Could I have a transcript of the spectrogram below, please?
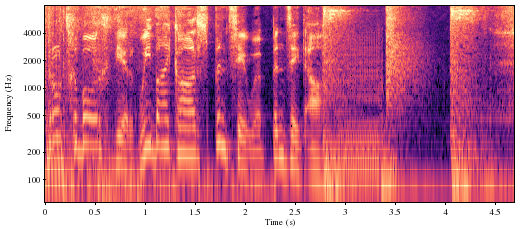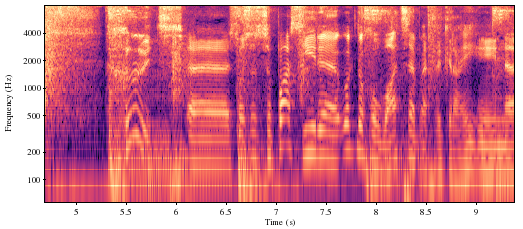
trots geborg deur webycars.co.za. Goed, uh, soos ons sopas hier uh, ook nog 'n WhatsApp ingekry en uh,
